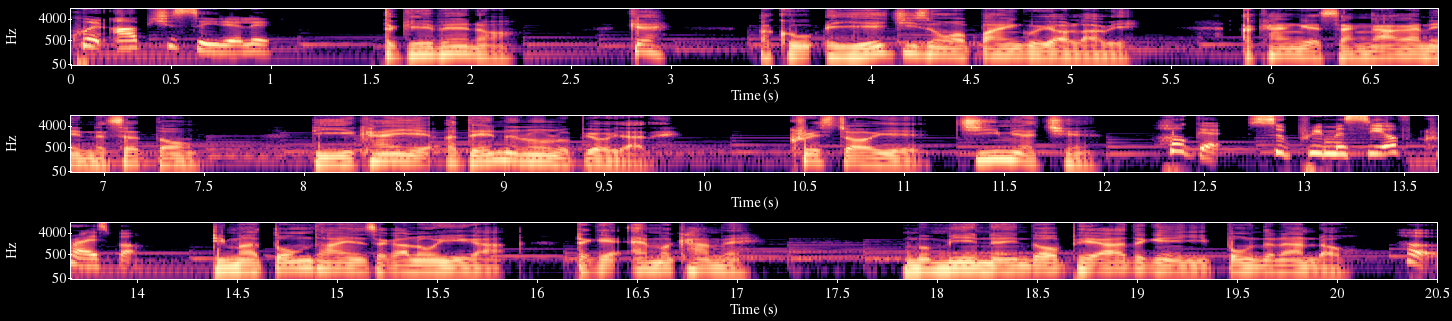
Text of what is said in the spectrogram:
ခွင့်အားဖြစ်စေတယ်လေတကယ်ပဲနော်ကဲအခုအရေးကြီးဆုံးအပိုင်းကိုရောက်လာပြီအခန်းငယ်15ကနေ23ဒီအခန်းရဲ့အသေးနှလုံးလို့ပြောရတယ်ခရစ်တော်ရဲ့ကြီးမြတ်ခြင်းဟုတ်ကဲ့ supremacy of Christ ပါဒီမှာသုံးထားရင်စကားလုံးကြီးကတကယ်အမခမ်းပဲ မမြင်နိုင်တော့ဖရာသခင်ကြီးပုံသဏ္ဍာန်တော်ဟုတ်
